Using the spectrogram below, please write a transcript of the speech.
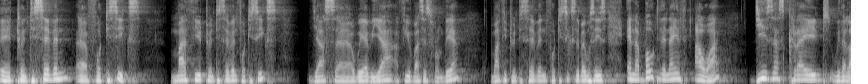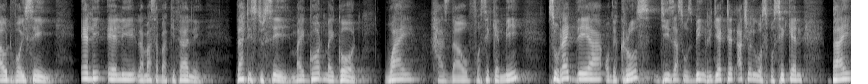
uh, 27 uh, 46. Matthew 27 46, just uh, where we are, a few verses from there. Matthew 27 46, the Bible says, And about the ninth hour, Jesus cried with a loud voice, saying, Eli, Eli, lama sabachthani. That is to say, My God, my God, why hast thou forsaken me? So, right there on the cross, Jesus was being rejected, actually, was forsaken by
